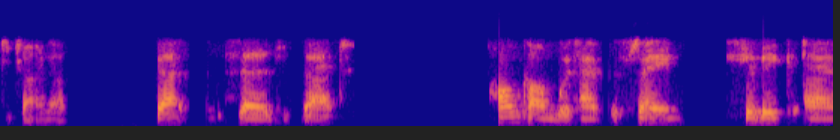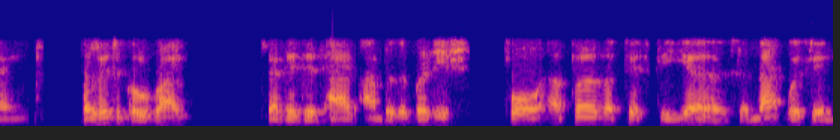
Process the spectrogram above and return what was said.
to China. That said that Hong Kong would have the same civic and political rights that it had had under the British for a further 50 years, and that was in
